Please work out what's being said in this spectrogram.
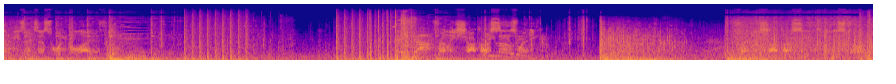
enemy's XS-1 Goliath. Friendly Shock RC is ready. Friendly Shock RC has been destroyed.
